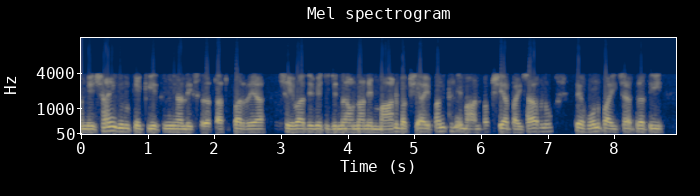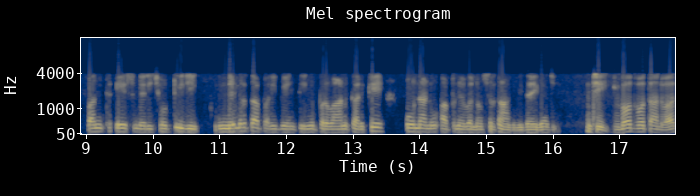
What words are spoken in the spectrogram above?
ਹਮੇਸ਼ਾ ਹੀ ਗੁਰੂ ਕੇ ਕੀਰਤਨੀਆਂ ਲਈ ਸਦਾ ਤਤਪਰ ਰਿਹਾ, ਸੇਵਾ ਦੇ ਵਿੱਚ ਜਿੰਨਾ ਉਹਨਾਂ ਨੇ ਮਾਣ ਬਖਸ਼ਿਆ, ਇਹ ਪੰਥ ਨੇ ਮਾਣ ਬਖਸ਼ਿਆ ਭਾਈ ਸਾਹਿਬ ਨੂੰ, ਤੇ ਹੁਣ ਭਾਈ ਸਾਹਿਬ ਪ੍ਰਤੀ ਪੰਥ ਇਸ ਮੇਰੀ ਛੋਟੀ ਜੀ ਨਿਮਰਤਾ ਭਰੀ ਬੇਨਤੀ ਨੂੰ ਪ੍ਰਵਾਨ ਕਰਕੇ ਉਹਨਾਂ ਨੂੰ ਆਪਣੇ ਵੱਲੋਂ ਸ਼ਰਧਾਂਜਲੀ ਦੇਗਾ ਜੀ। ਜੀ ਬਹੁਤ ਬਹੁਤ ਧੰਨਵਾਦ।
